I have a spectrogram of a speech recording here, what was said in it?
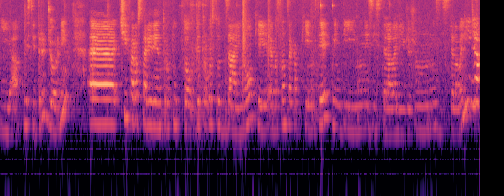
via questi tre giorni. Eh, ci farò stare dentro tutto, dentro questo zaino che è abbastanza capiente, quindi non esiste la valigia, cioè non esiste la valigia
